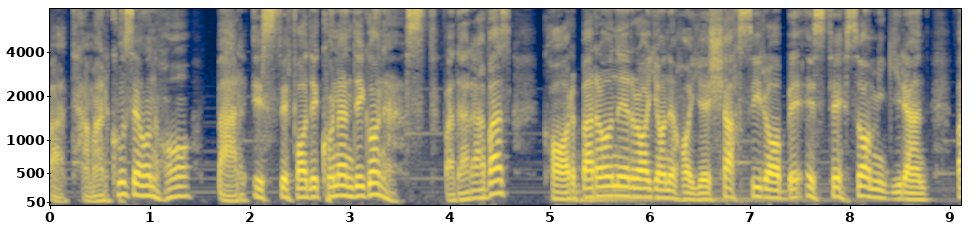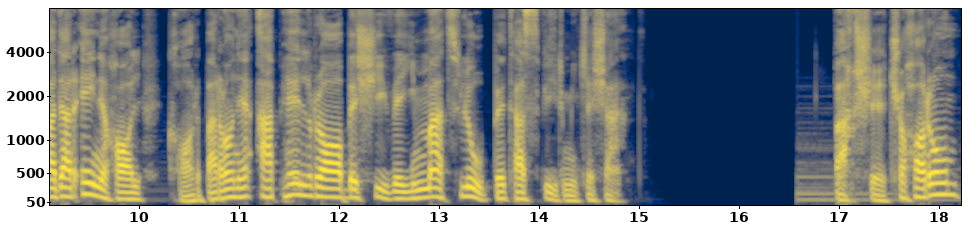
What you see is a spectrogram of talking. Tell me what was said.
و تمرکز آنها بر استفاده کنندگان است و در عوض کاربران رایانه های شخصی را به استحضا می گیرند و در عین حال کاربران اپل را به شیوهی مطلوب به تصویر می کشند. بخش چهارم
